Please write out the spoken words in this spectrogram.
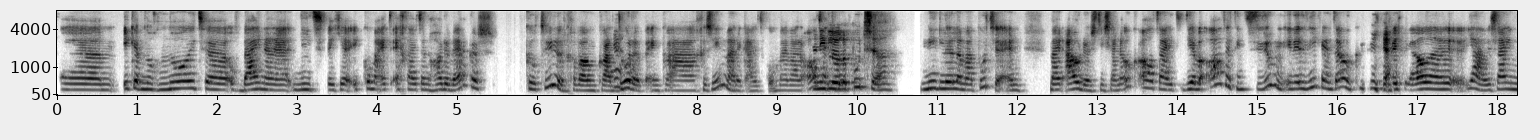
ja. um, ik heb nog nooit, uh, of bijna niet, weet je, ik kom uit, echt uit een harde werkerscultuur. Gewoon qua ja. dorp en qua gezin waar ik uitkom. Wij waren altijd en niet lullen poetsen. Niet lullen, maar poetsen. En mijn ouders, die zijn ook altijd, die hebben altijd iets te doen. In het weekend ook. Ja. Weet je wel, uh, ja, we zijn,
